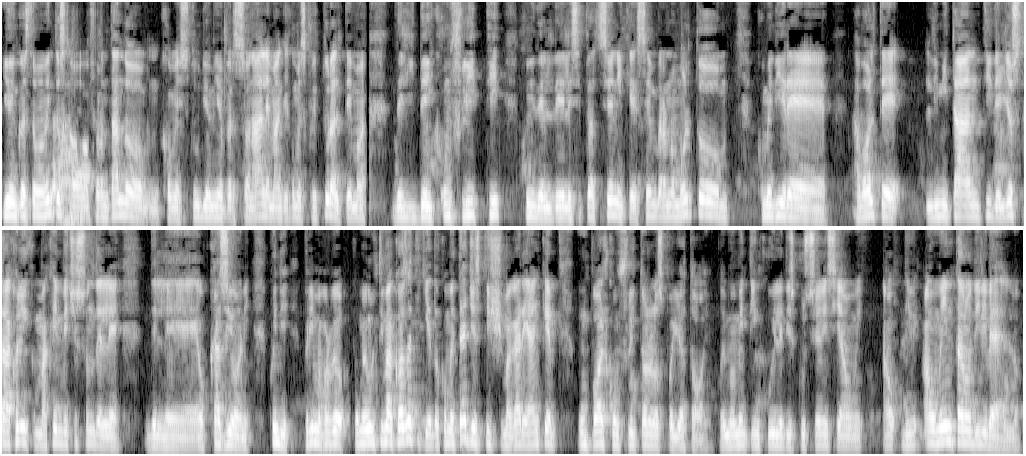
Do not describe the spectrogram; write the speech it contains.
io in questo momento sto affrontando come studio mio personale, ma anche come scrittura, il tema degli, dei conflitti, quindi del, delle situazioni che sembrano molto, come dire, a volte limitanti, degli ostacoli, ma che invece sono delle, delle occasioni. Quindi, prima proprio come ultima cosa ti chiedo come te gestisci magari anche un po' il conflitto nello spogliatoio, quei momenti in cui le discussioni si aumentano di livello.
